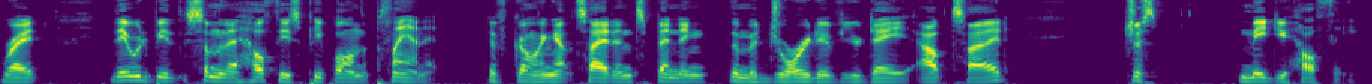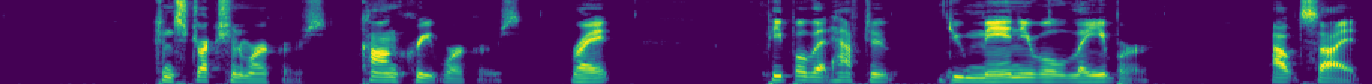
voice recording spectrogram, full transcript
right? They would be some of the healthiest people on the planet if going outside and spending the majority of your day outside just made you healthy. Construction workers, concrete workers, right? People that have to do manual labor outside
